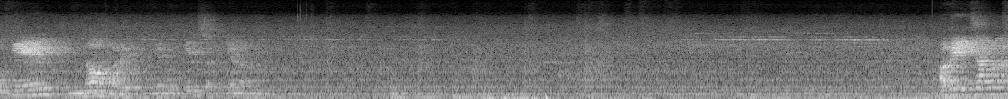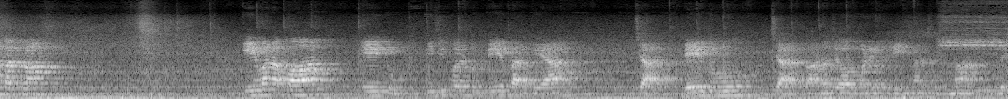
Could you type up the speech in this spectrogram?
ઉકેલ ન મળે એટલે ઉકેલ શક્ય નથી. હવે example number 3 a1 upon a2 is equal to 2 ભાગ્યા 4 2 દુ, ચાર. તો આનો જવાબ મળ્યો એકના છેદમાં બે.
